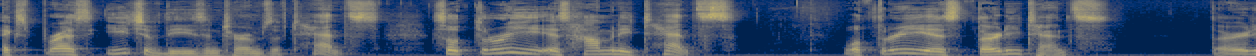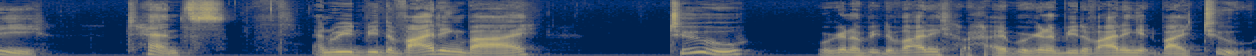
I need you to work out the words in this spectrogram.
express each of these in terms of tenths. So 3 is how many tenths? Well, 3 is 30 tenths. 30 tenths. And we'd be dividing by 2 we're going to be dividing, we're going to be dividing it by 2.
